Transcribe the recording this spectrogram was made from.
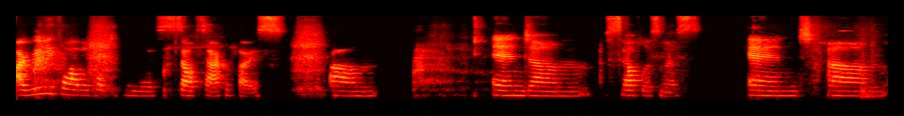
I really thought it had to do with self-sacrifice. Um, and um, selflessness. And um,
